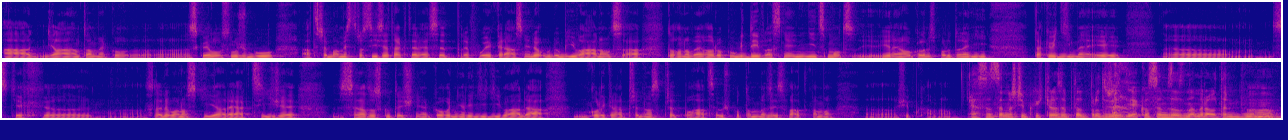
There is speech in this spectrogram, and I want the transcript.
a dělá nám tam jako skvělou službu a třeba mistrovství světa, které se trefuje krásně do období Vánoc a toho nového roku, kdy vlastně nic moc jiného kolem sportu není, tak vidíme i Eh, z těch eh, sledovaností a reakcí, že se na to skutečně jako hodně lidí dívá, dá kolikrát přednost před pohádce už potom mezi svátkama eh, šipkám. No. Já jsem se na šipky chtěl zeptat, protože jako jsem zaznamenal ten boom. Uh-huh.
